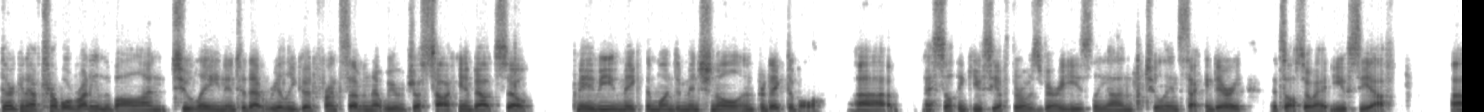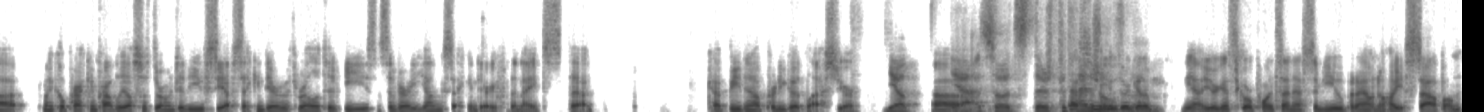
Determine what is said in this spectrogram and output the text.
they're going to have trouble running the ball on Tulane into that really good front seven that we were just talking about. So maybe you make them one dimensional and predictable. Uh, I still think UCF throws very easily on Tulane secondary. It's also at UCF. Uh, Michael Pratt can probably also throw into the UCF secondary with relative ease. It's a very young secondary for the Knights that got beaten up pretty good last year. yep, Uh, yeah. So it's there's potential. SMU, they're gonna, yeah, you're gonna score points on SMU, but I don't know how you stop them.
